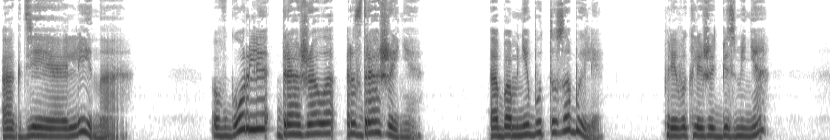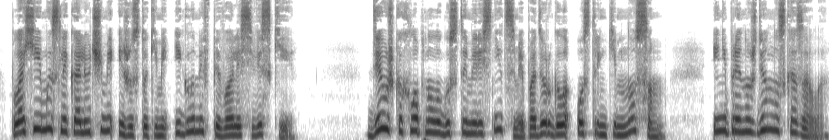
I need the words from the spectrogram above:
«А где Лина?» В горле дрожало раздражение. Обо мне будто забыли. Привыкли жить без меня? Плохие мысли колючими и жестокими иглами впивались в виски. Девушка хлопнула густыми ресницами, подергала остреньким носом и непринужденно сказала.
